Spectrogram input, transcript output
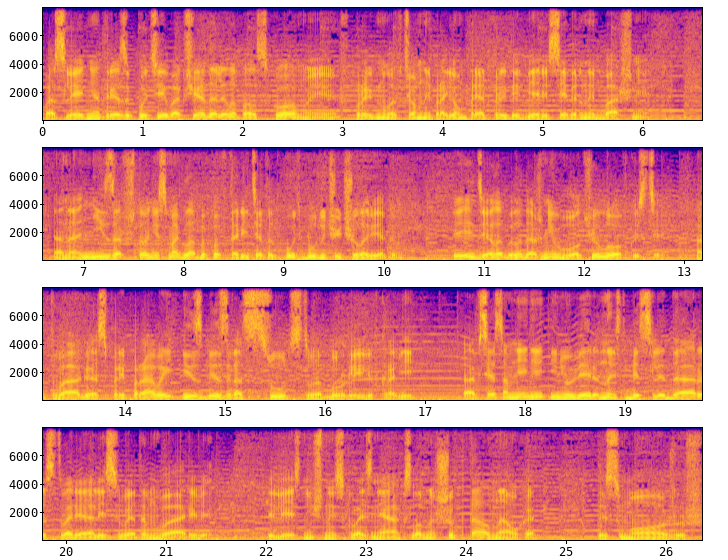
Последний отрезок пути вообще одолела ползком и впрыгнула в темный проем при открытой двери северной башни. Она ни за что не смогла бы повторить этот путь, будучи человеком. И дело было даже не в волчьей ловкости. Отвага с приправой из безрассудства бурлили в крови а все сомнения и неуверенность без следа растворялись в этом вареве. И лестничный сквозняк словно шептал на ухо «Ты сможешь,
